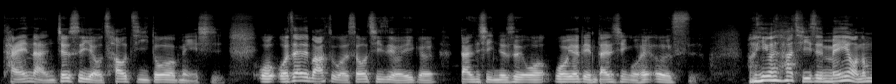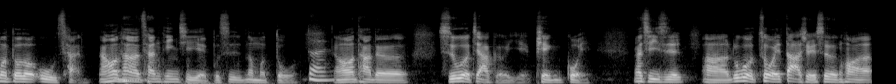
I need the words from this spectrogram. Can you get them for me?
台南，就是有超级多的美食。我我在马祖的时候，其实有一个担心，就是我我有点担心我会饿死，因为它其实没有那么多的物产，然后它的餐厅其实也不是那么多，对，然后它的食物的价格也偏贵。那其实啊，如果作为大学生的话，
